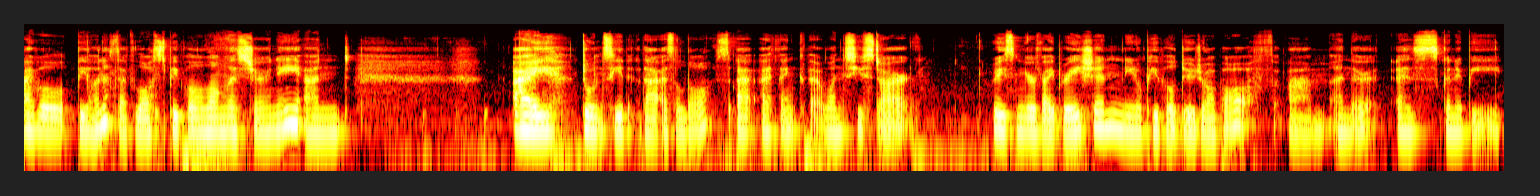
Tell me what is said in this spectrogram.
I will be honest, I've lost people along this journey and I don't see that as a loss. I, I think that once you start raising your vibration, you know, people do drop off. Um, and there is going to be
